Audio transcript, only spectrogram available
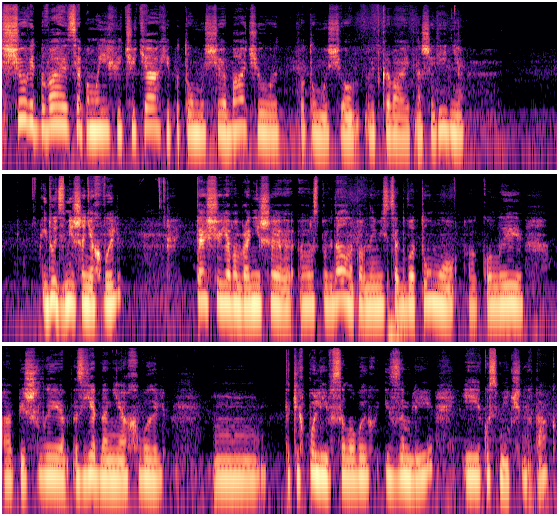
Що відбувається по моїх відчуттях і по тому, що я бачу, по тому, що відкривають наші рідні. Йдуть змішання хвиль. Те, що я вам раніше розповідала, напевне, місяця два тому, коли пішли з'єднання хвиль таких полів силових із землі і космічних, так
